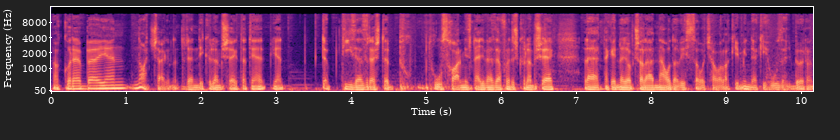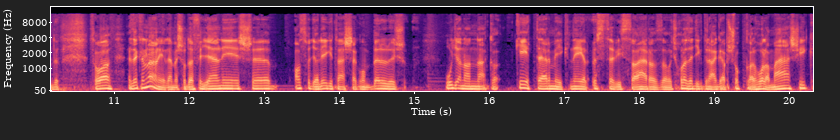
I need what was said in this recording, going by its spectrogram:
akkor ebben ilyen nagyságrendi különbség, tehát ilyen, ilyen több tízezres, több 20-30-40 ezer forintos különbségek lehetnek egy nagyobb családnál oda-vissza, hogyha valaki, mindenki húz egy bőröndöt. Szóval ezekre nagyon érdemes odafigyelni, és az, hogy a légitárságon belül is ugyanannak a két terméknél össze-vissza árazza, hogy hol az egyik drágább sokkal, hol a másik,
